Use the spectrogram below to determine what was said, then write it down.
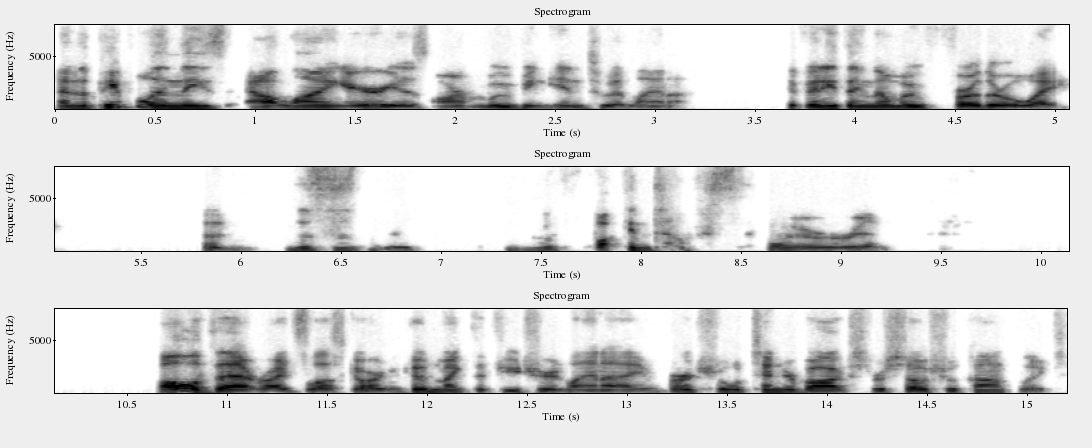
And the people in these outlying areas aren't moving into Atlanta. If anything, they'll move further away. Uh, this is the fucking dumbest I've ever read. All of that, writes Lustgarten, could make the future Atlanta a virtual tinderbox for social conflict.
